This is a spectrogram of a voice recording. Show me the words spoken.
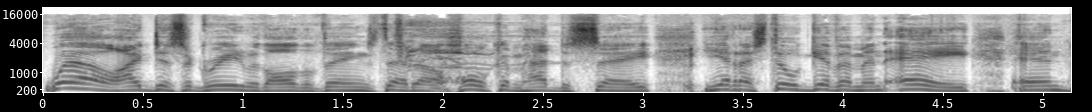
well, I disagreed with all the things that uh, Holcomb had to say, yet I still give him an A. And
